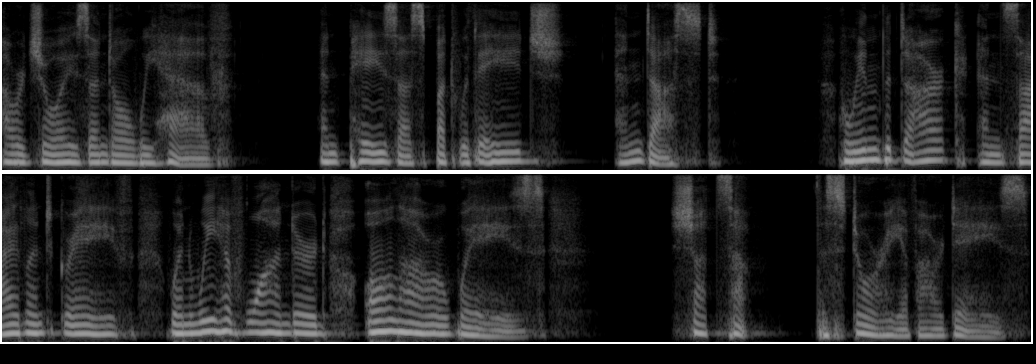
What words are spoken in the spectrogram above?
our joys, and all we have, and pays us but with age and dust, who in the dark and silent grave, when we have wandered all our ways, shuts up the story of our days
